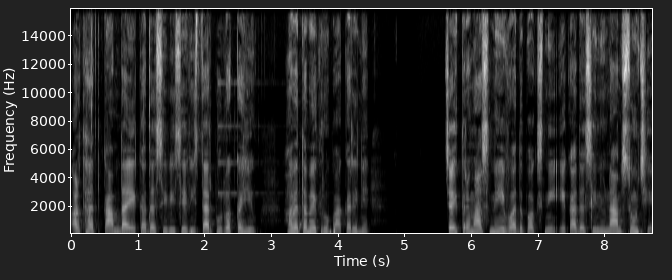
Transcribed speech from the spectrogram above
અર્થાત કામદા એકાદશી વિશે વિસ્તારપૂર્વક કહ્યું. હવે તમે કૃપા કરીને ચૈત્ર માસની વદ પક્ષની એકાદશીનું નામ શું છે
